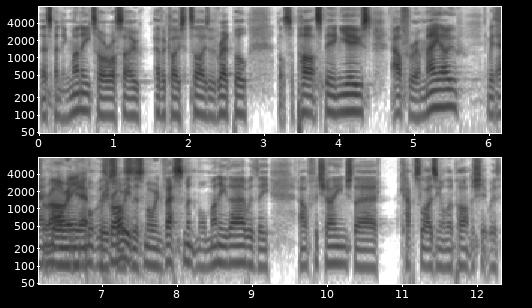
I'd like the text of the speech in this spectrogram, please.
they're spending money. Toro Rosso ever closer ties with Red Bull. Lots of parts being used. Alfa Romeo With more Ferrari. in- Yeah, more- with Ferrari, there's more investment, more money there with the Alfa change. They're capitalising on their partnership with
